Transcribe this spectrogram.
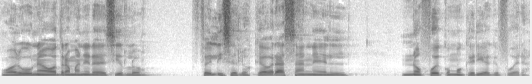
O alguna otra manera de decirlo, felices los que abrazan el no fue como quería que fuera.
